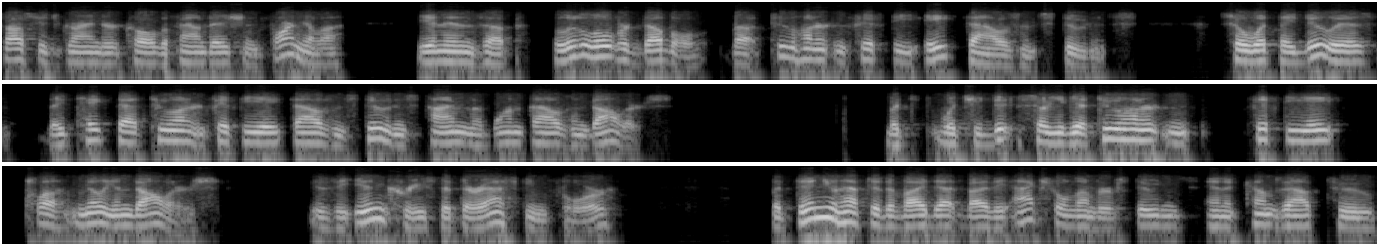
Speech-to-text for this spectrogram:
sausage grinder called the foundation formula, it ends up a little over double, about 258,000 students. So what they do is they take that 258,000 students time the $1,000. But what you do, so you get 258 plus million dollars is the increase that they're asking for. But then you have to divide that by the actual number of students, and it comes out to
